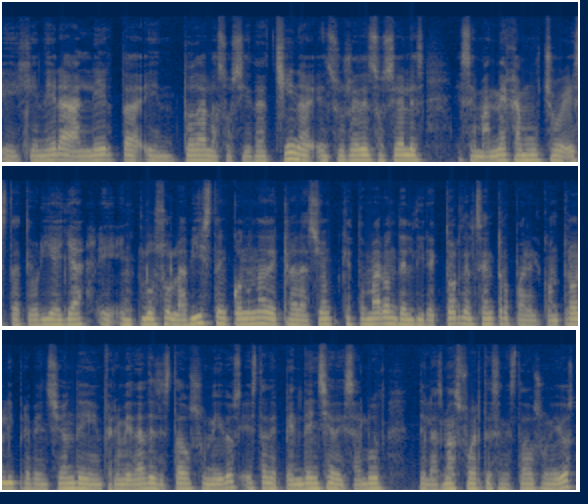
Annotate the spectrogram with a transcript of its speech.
eh, genera alerta en toda la sociedad china. En sus redes sociales eh, se maneja mucho esta teoría ya, e incluso la visten con una declaración que tomaron del director del Centro para el Control y Prevención de Enfermedades de Estados Unidos, esta dependencia de salud de las más fuertes en Estados Unidos.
